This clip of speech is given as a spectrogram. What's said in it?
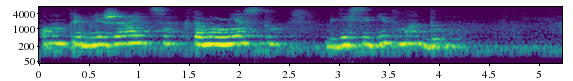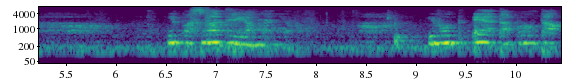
он приближается к тому месту, где сидит Маду. И посмотрел на него. И вот это был такой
